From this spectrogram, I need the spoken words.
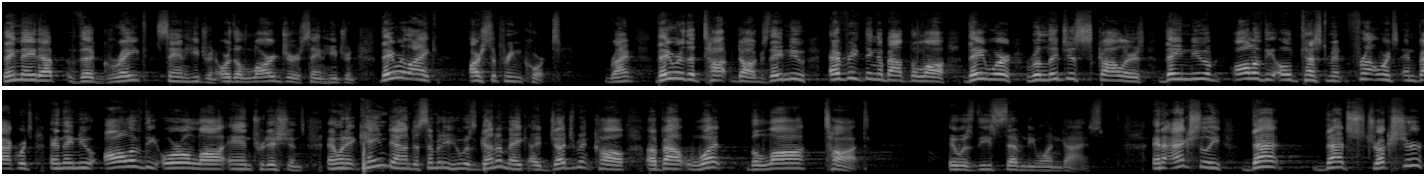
They made up the great Sanhedrin or the larger Sanhedrin. They were like our Supreme Court, right? They were the top dogs. They knew everything about the law. They were religious scholars. They knew all of the Old Testament frontwards and backwards, and they knew all of the oral law and traditions. And when it came down to somebody who was going to make a judgment call about what the law taught, it was these 71 guys. And actually, that that structure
